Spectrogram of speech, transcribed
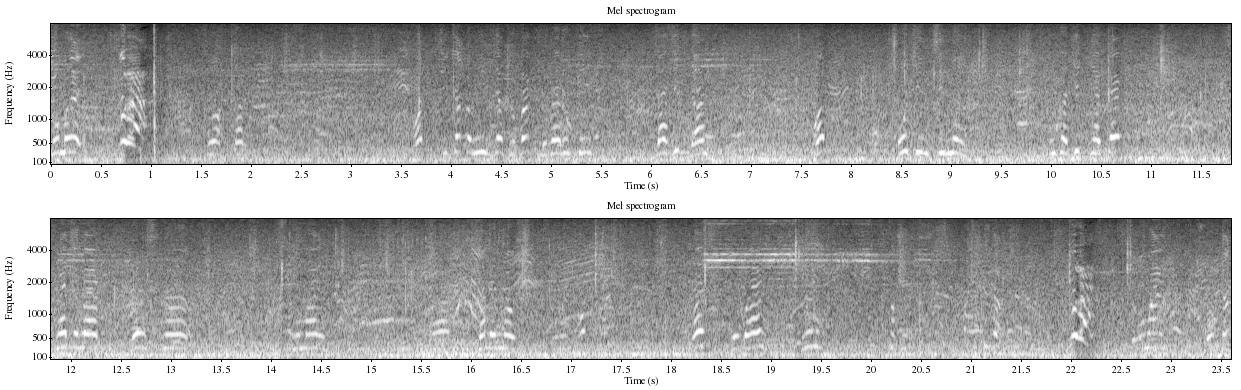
сломай, все, так. Вот сейчас они едят туда, туда руки, зазик, да. Вот, очень сильный, уходить не как, сначала просто сломай, Kalian mau Mas, coba Ini Tiga Dua Rumah Sudah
